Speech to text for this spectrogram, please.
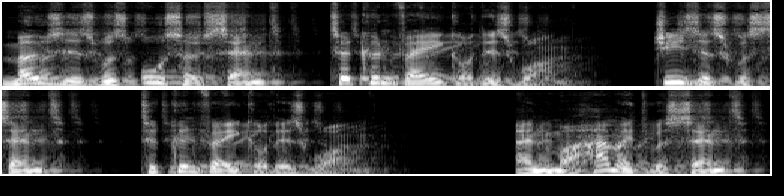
Moses was also sent to convey God is one. Jesus was sent to convey God is one. And Muhammad was sent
